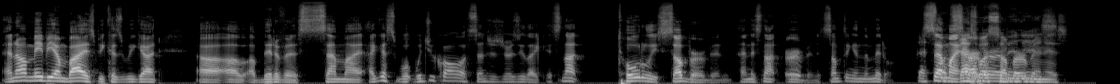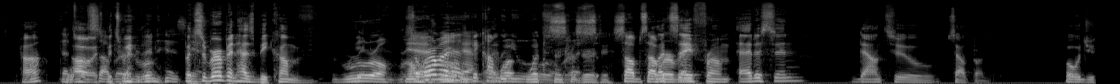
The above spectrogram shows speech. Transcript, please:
And uh, maybe I'm biased because we got uh, a, a bit of a semi. I guess what would you call a Central Jersey? Like it's not totally suburban and it's not urban. It's something in the middle. That's Semi- what That's what Suburban suburban is. is. Huh? That's oh, what it's between. suburban ru- is, but yeah. suburban has become Rural. Yeah, Yeah, Suburban rural. has become the What- new what's rural, Central right? Jersey? Sub suburban. let's say from Edison down to South Brunswick. What would you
